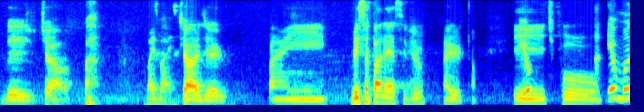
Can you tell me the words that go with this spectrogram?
Beijo, tchau. Bye, bye. Tchau, Diego. Vai. Vê se aparece, viu, Ayrton? E, Eu? tipo... Eu mando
